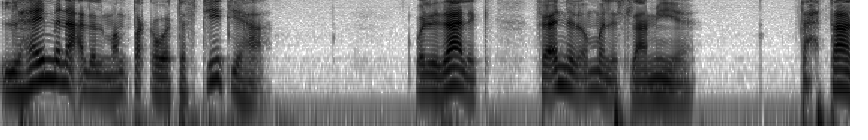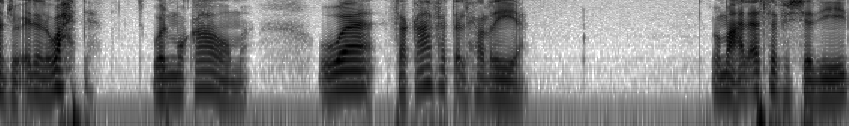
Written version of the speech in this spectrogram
للهيمنة على المنطقة وتفتيتها. ولذلك فإن الأمة الإسلامية تحتاج إلى الوحدة والمقاومة وثقافة الحرية. ومع الأسف الشديد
